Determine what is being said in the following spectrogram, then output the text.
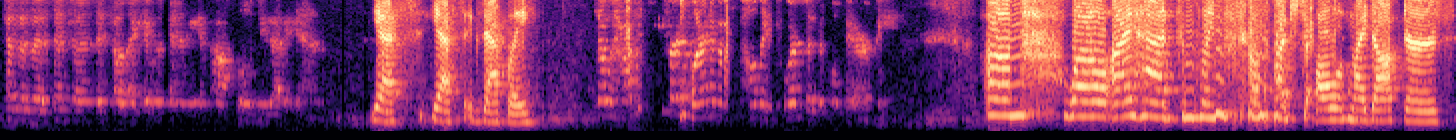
Because of the symptoms, it felt like it was gonna be impossible to do that again. Yes, yes, exactly. So how did you first learn about pelvic floor physical therapy? Um, well, I had complained so much to all of my doctors,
